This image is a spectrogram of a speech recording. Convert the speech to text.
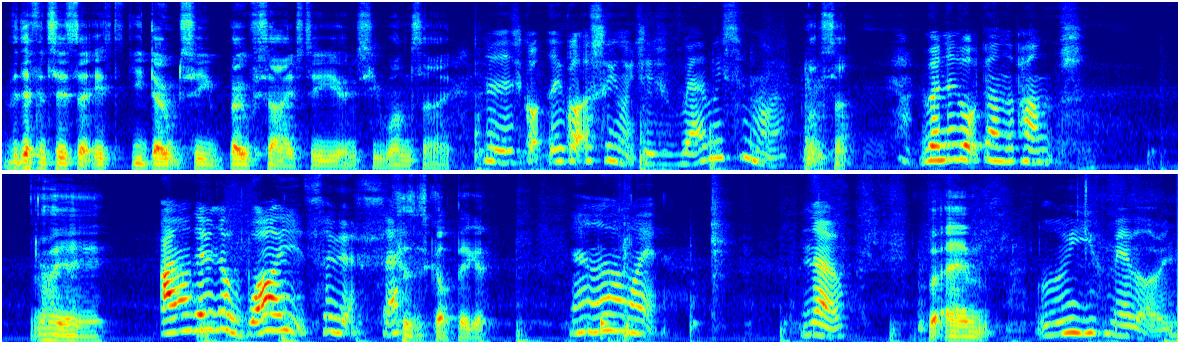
the difference is that it, you don't see both sides, do you? You only see one side. No, it's got they've got a scene which is very similar. What's that? When they look down the pants, Oh yeah, yeah. and I don't know why it's so Because it's got bigger. And I'm like, no, But um, leave me alone.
